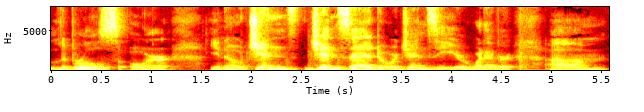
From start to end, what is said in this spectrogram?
liberals or you know gen gen z or gen z or whatever. Um,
